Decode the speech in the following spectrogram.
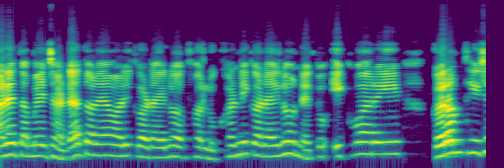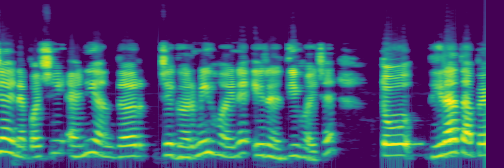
અને તમે જાડા તળિયાવાળી કઢાઈ લો અથવા લોખંડની કઢાઈ લો ને તો એકવાર એ ગરમ થઈ જાય ને પછી એની અંદર જે ગરમી હોય ને એ રહેતી હોય છે, તો ધીરા તાપે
